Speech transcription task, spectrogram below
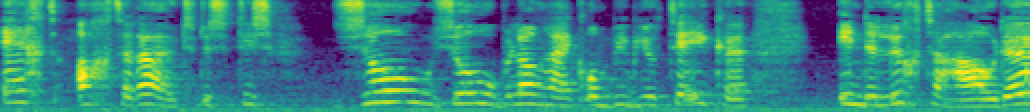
echt achteruit. Dus het is zo, zo belangrijk om bibliotheken in de lucht te houden.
